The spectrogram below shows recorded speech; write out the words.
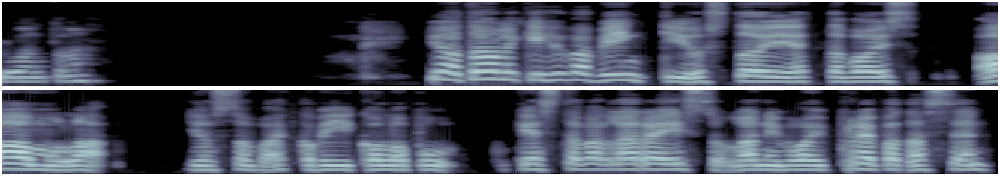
luontoa. Joo, toi olikin hyvä vinkki just toi, että vois aamulla, jos on vaikka viikonlopun kestävällä reissulla, niin voi prepata sen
